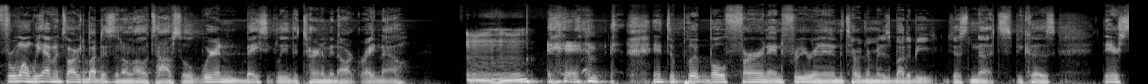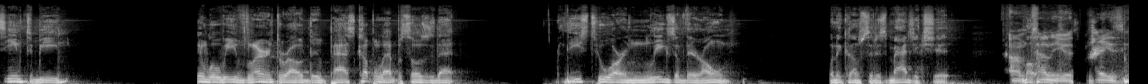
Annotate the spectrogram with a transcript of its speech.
For one, we haven't talked about this in a long time, so we're in basically the tournament arc right now hmm and and to put both Fern and Frieren in the tournament is about to be just nuts because there seem to be and what we've learned throughout the past couple episodes is that these two are in leagues of their own when it comes to this magic shit. I'm Mo- telling you, it's crazy.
